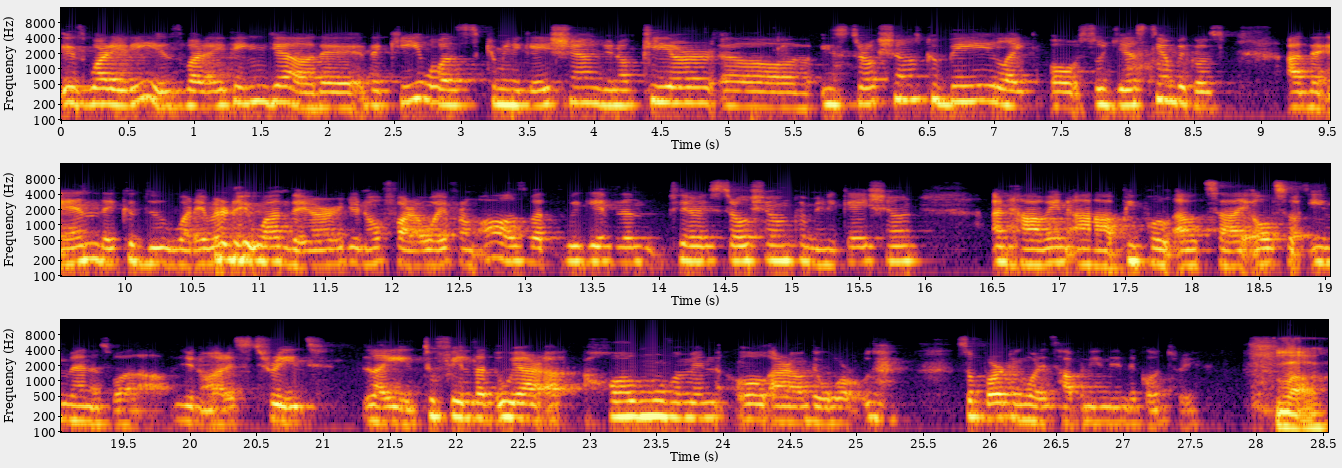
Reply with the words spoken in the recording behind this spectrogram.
is what it is but i think yeah the the key was communication you know clear uh, instructions could be like or suggestion because at the end they could do whatever they want they are you know far away from us but we give them clear instruction communication and having uh, people outside also in venezuela you know at the street like to feel that we are a whole movement all around the world supporting what is happening in the country Wow.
